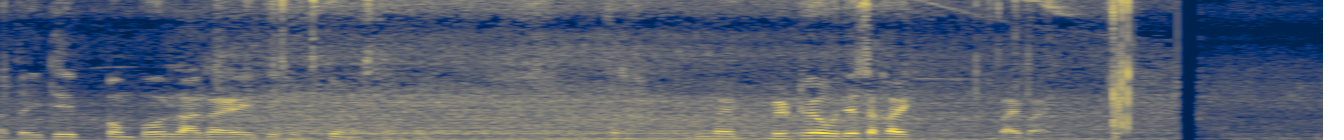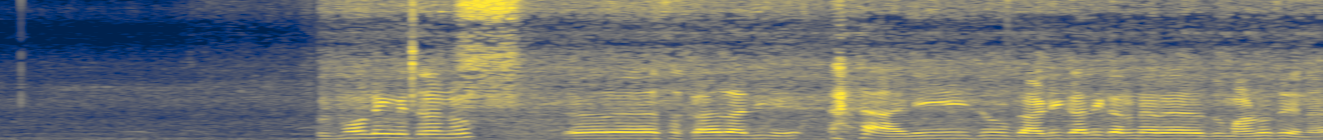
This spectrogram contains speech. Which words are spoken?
आता इथे पंपावर जागा आहे इथे झोपतो नसतं भेटूया उद्या सकाळी. बाय बाय गुड मॉर्निंग मित्रांनो. तर सकाळ झाली आहे. आणि जो गाडी खाली करणारा जो माणूस आहे ना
